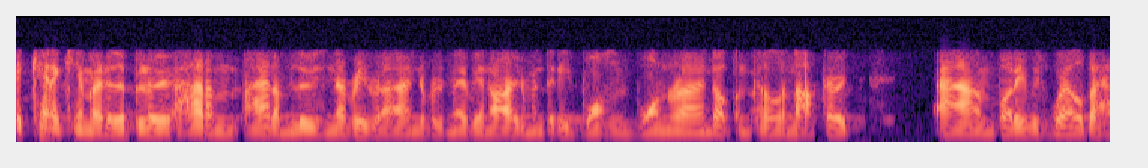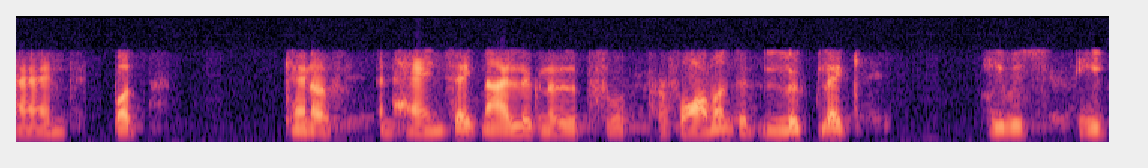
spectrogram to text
it kind of came out of the blue. I had him I had him losing every round. There was maybe an argument that he'd won one round up until the knockout, um, but he was well behind. But kind of in hindsight now, looking at the performance, it looked like he was he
